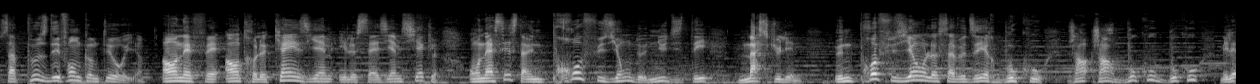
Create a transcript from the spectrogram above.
Ça peut se défendre comme théorie. Hein. En effet, entre le 15e et le 16e siècle, on assiste à une profusion de nudité masculine. Une profusion, là, ça veut dire beaucoup. Genre, genre beaucoup, beaucoup, mais, là-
